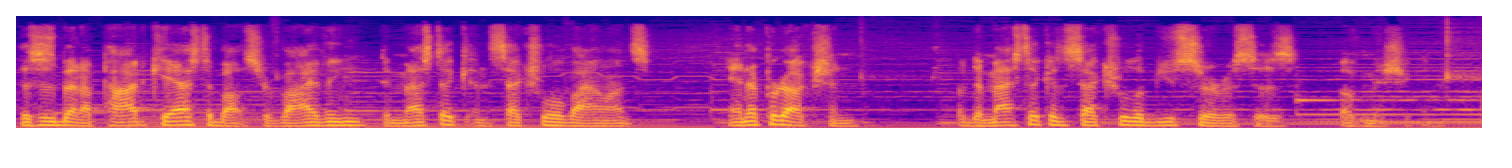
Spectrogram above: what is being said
This has been a podcast about surviving domestic and sexual violence and a production of Domestic and Sexual Abuse Services of Michigan.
